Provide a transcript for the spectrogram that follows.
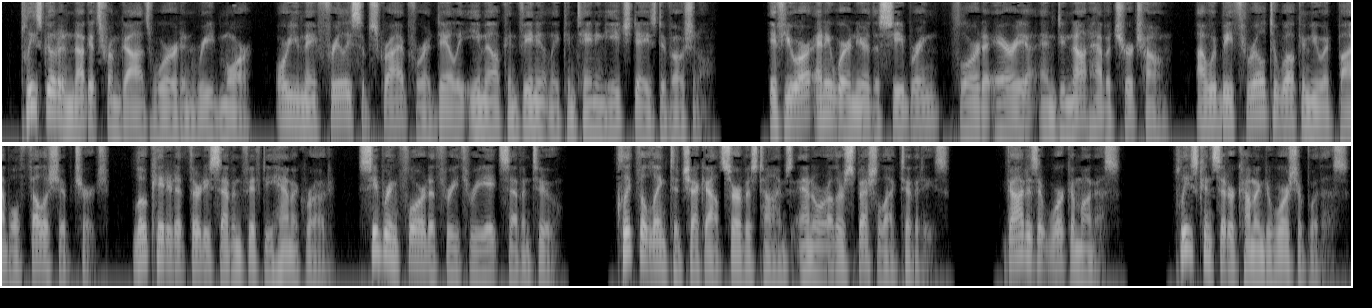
Please go to Nuggets from God's Word and read more, or you may freely subscribe for a daily email conveniently containing each day's devotional. If you are anywhere near the Sebring, Florida area and do not have a church home, I would be thrilled to welcome you at Bible Fellowship Church, located at 3750 Hammock Road, Sebring, Florida 33872. Click the link to check out service times and or other special activities. God is at work among us. Please consider coming to worship with us.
